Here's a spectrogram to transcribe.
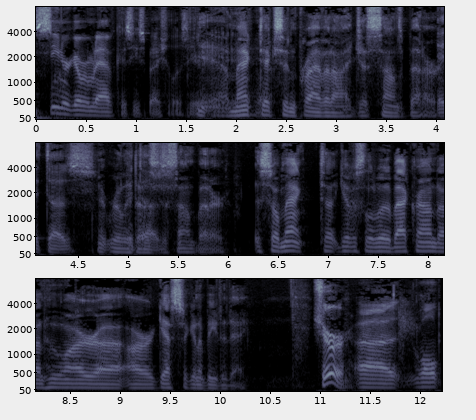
senior government advocacy specialist here. Yeah, Mac yeah. Dixon, private eye, just sounds better. It does. It really it does, does, just sound better. So, Mac, t- give us a little bit of background on who our uh, our guests are going to be today. Sure. Uh, well,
